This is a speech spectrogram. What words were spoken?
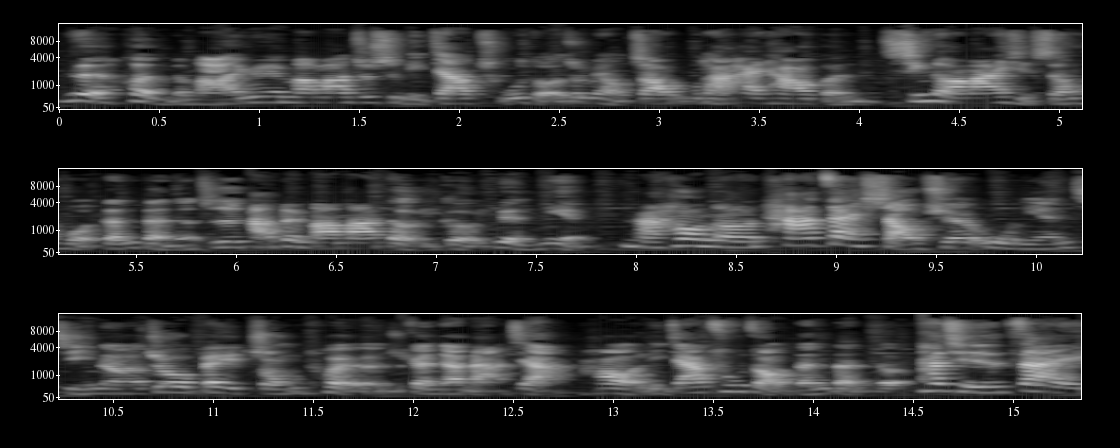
怨恨的嘛，因为妈妈就是离家出走，就没有照顾他，害他要跟新的妈妈一起生活等等的，这是他对妈妈的一个怨念。然后呢，他在小学五年级呢就被中退了，就跟人家打架，然后离家出走等等的。他其实，在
